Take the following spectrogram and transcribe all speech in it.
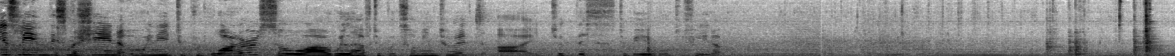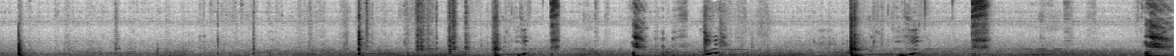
Obviously in this machine we need to put water, so uh, we'll have to put some into it. I took this to be able to fill it up.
